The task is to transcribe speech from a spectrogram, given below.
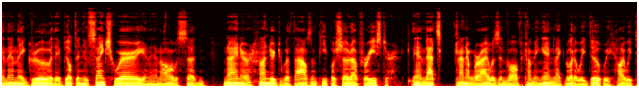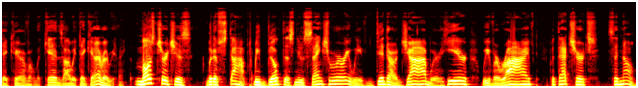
and then they grew. They built a new sanctuary and then all of a sudden nine or hundred to a thousand people showed up for Easter. And that's kind of where I was involved coming in. Like, what do we do? We, how do we take care of all the kids? How do we take care of everything? Most churches would have stopped. We built this new sanctuary. We've did our job. We're here. We've arrived. But that church said, no,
